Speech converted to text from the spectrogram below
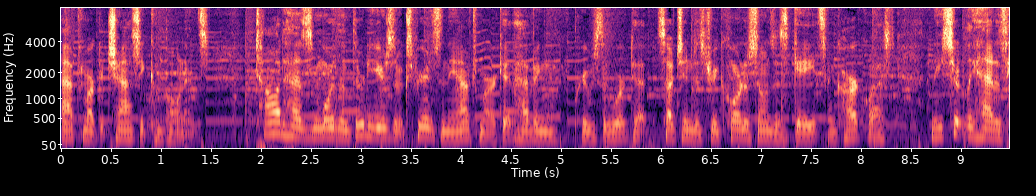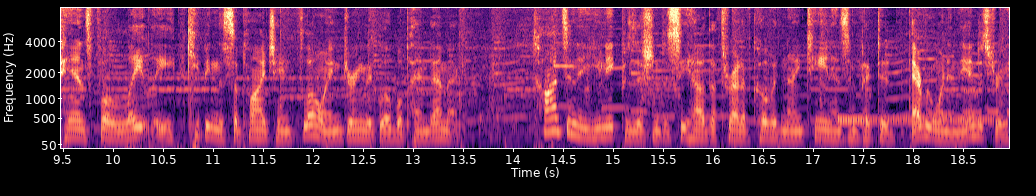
aftermarket chassis components. Todd has more than 30 years of experience in the aftermarket, having previously worked at such industry cornerstones as Gates and CarQuest, and he certainly had his hands full lately keeping the supply chain flowing during the global pandemic. Todd's in a unique position to see how the threat of COVID 19 has impacted everyone in the industry,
